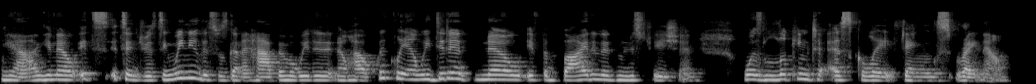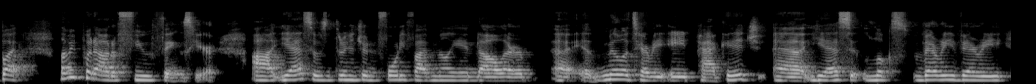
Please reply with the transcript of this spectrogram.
Yeah, you know, it's it's interesting. We knew this was going to happen, but we didn't know how quickly and we didn't know if the Biden administration was looking to escalate things right now. But let me put out a few things here. Uh, yes, it was a 345 million dollar uh, military aid package. Uh, yes, it looks very, very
